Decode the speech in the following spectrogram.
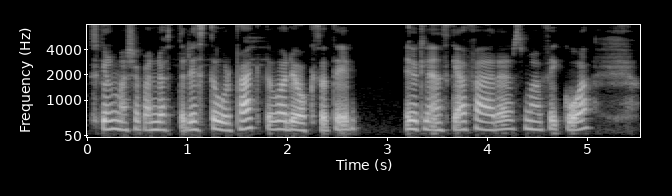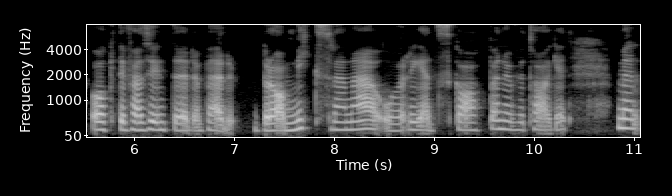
Skulle man köpa nötter i storpack då var det också till utländska affärer som man fick gå. Och det fanns ju inte de här bra mixrarna och redskapen överhuvudtaget. Men,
